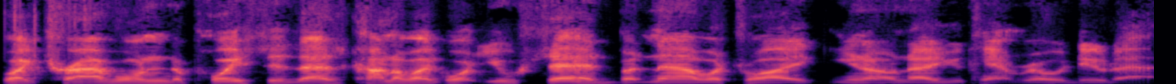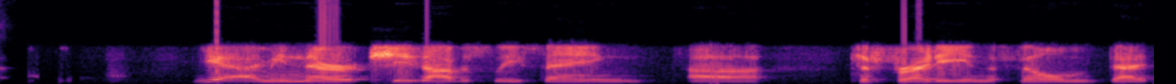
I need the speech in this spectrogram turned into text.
like traveling to places as kind of like what you said but now it's like you know now you can't really do that Yeah, I mean, there. She's obviously saying uh, to Freddie in the film that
